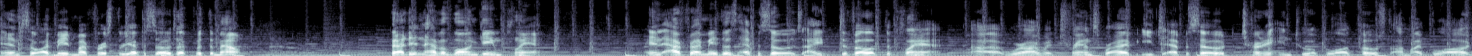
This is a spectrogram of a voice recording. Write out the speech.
And so I made my first three episodes. I put them out, but I didn't have a long game plan. And after I made those episodes, I developed a plan uh, where I would transcribe each episode, turn it into a blog post on my blog,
